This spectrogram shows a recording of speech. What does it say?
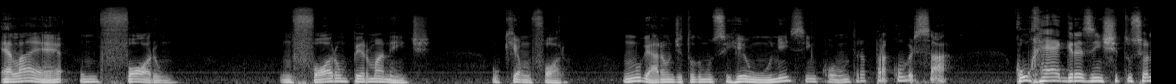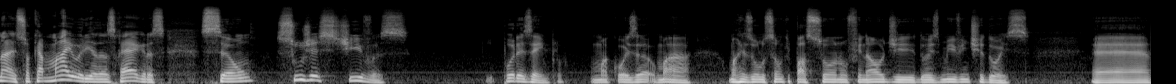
Ela é um fórum. Um fórum permanente. O que é um fórum? Um lugar onde todo mundo se reúne, se encontra para conversar. Com regras institucionais. Só que a maioria das regras são sugestivas. Por exemplo, uma coisa, uma, uma resolução que passou no final de 2022. É,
